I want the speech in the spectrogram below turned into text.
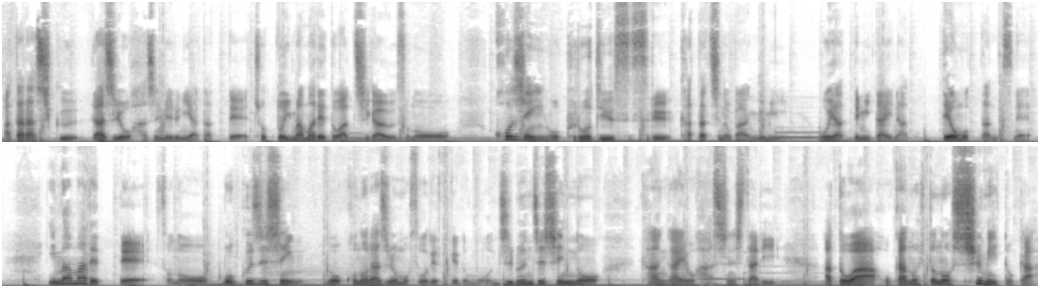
新しくラジオを始めるにあたって、ちょっと今までとは違う、その、個人をプロデュースする形の番組をやってみたいなって思ったんですね。今までってその僕自身のこのラジオもそうですけども自分自身の考えを発信したりあとは他の人の趣味とか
